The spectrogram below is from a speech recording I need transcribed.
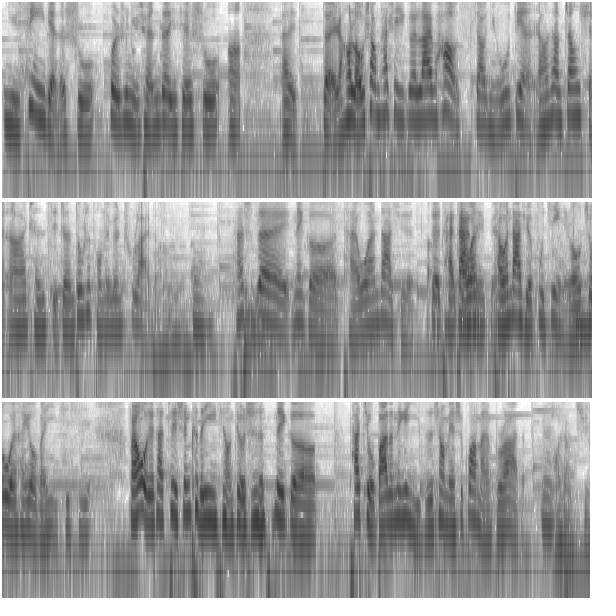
女性一点的书，或者是女权的一些书，嗯，呃，对，然后楼上它是一个 live house 叫女巫店，然后像张悬啊、陈绮贞都是从那边出来的，嗯，她是在那个台湾大学，呃对台大台湾台湾大学附近，然后嗯。周围很有文艺气息。反正我对他最深刻的印象就是那个他酒吧的那个椅子上面是挂满了 bra 的。嗯好想去，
